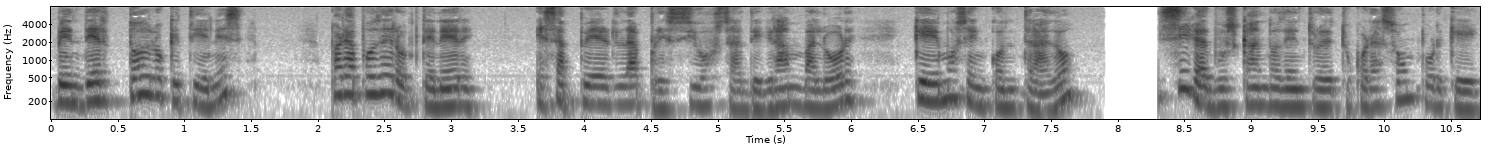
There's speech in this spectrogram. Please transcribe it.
vender todo lo que tienes para poder obtener esa perla preciosa de gran valor que hemos encontrado? Sigas buscando dentro de tu corazón porque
